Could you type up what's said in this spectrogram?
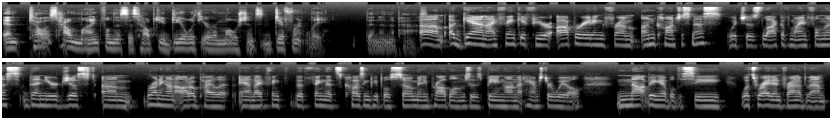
And tell us how mindfulness has helped you deal with your emotions differently than in the past. Um, again, I think if you're operating from unconsciousness, which is lack of mindfulness, then you're just um, running on autopilot. And I think the thing that's causing people so many problems is being on that hamster wheel, not being able to see what's right in front of them.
